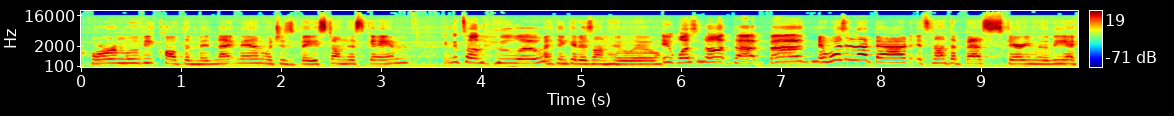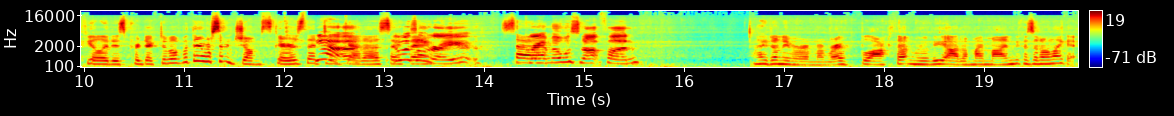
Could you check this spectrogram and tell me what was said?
horror movie called The Midnight Man, which is based on this game. I think it's on Hulu. I think it is on Hulu. It, was not that bad. It wasn't that bad. It's not the best scary movie. I feel it is predictable, but there were some jump scares that yeah, did get us. I it was think. alright. So Grandma was not fun. I don't even remember. I blocked that movie out of my mind because I don't like it.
